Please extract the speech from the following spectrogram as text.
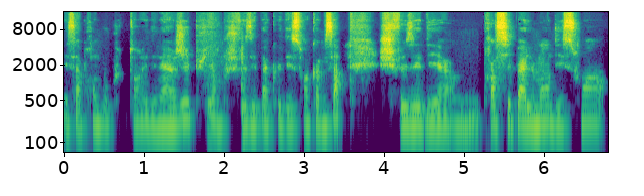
Mais ça prend beaucoup de temps et d'énergie. Puis, en plus, je faisais pas que des soins comme ça. Je faisais des, euh, principalement des soins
